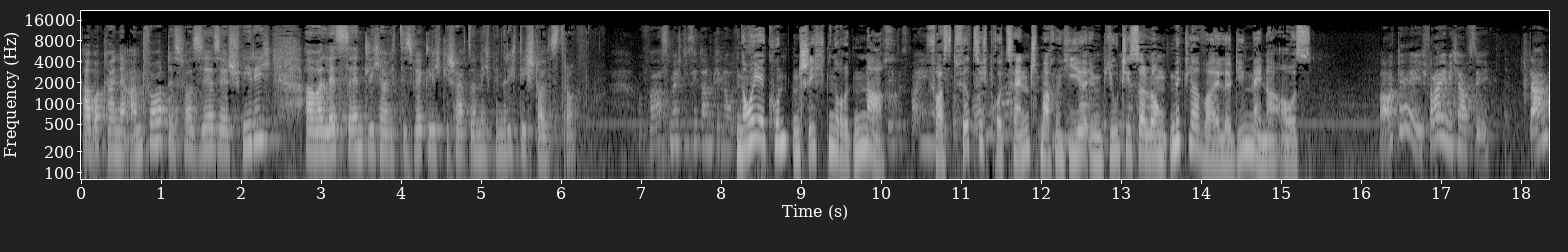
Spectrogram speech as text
aber keine Antwort. Das war sehr, sehr schwierig. Aber letztendlich habe ich das wirklich geschafft und ich bin richtig stolz drauf. Was möchte sie dann genau Neue Kundenschichten rücken nach. Fast 40 Prozent machen hier im Beauty-Salon mittlerweile die Männer aus. Okay, ich freue mich auf Sie. Dank.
